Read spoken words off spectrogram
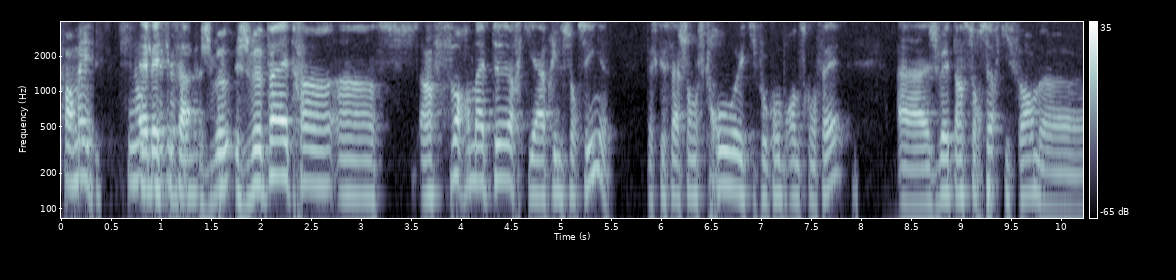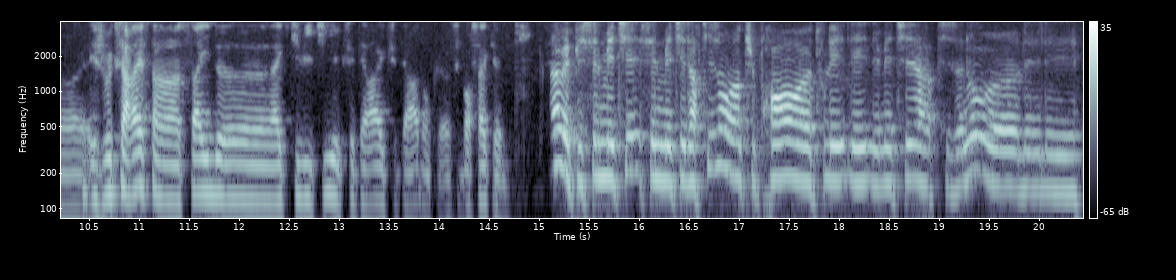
former. Sinon, Eh ben, c'est ça. Je veux, je veux pas être un, un, un formateur qui a appris le sourcing, parce que ça change trop et qu'il faut comprendre ce qu'on fait. Euh, je veux être un sourceur qui forme, euh, et je veux que ça reste un side euh, activity, etc., etc. Donc, c'est pour ça que Ah, mais puis c'est le métier, c'est le métier d'artisan. hein. Tu prends tous les, les- les métiers artisanaux, les, les-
